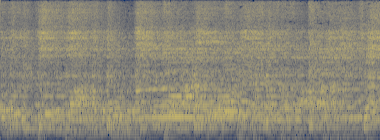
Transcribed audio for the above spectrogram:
握青春年我们红尘作伴活的潇洒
